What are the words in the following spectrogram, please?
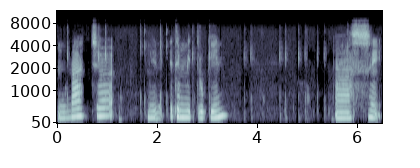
un hacha. Miren, este es mi truquín. Así.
